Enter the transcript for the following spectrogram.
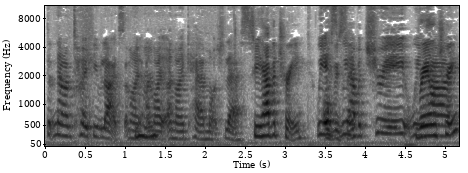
But now I'm totally relaxed, and I and I and I care much less. so you have a tree. We, yes, obviously. we have a tree. We Real have- tree?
